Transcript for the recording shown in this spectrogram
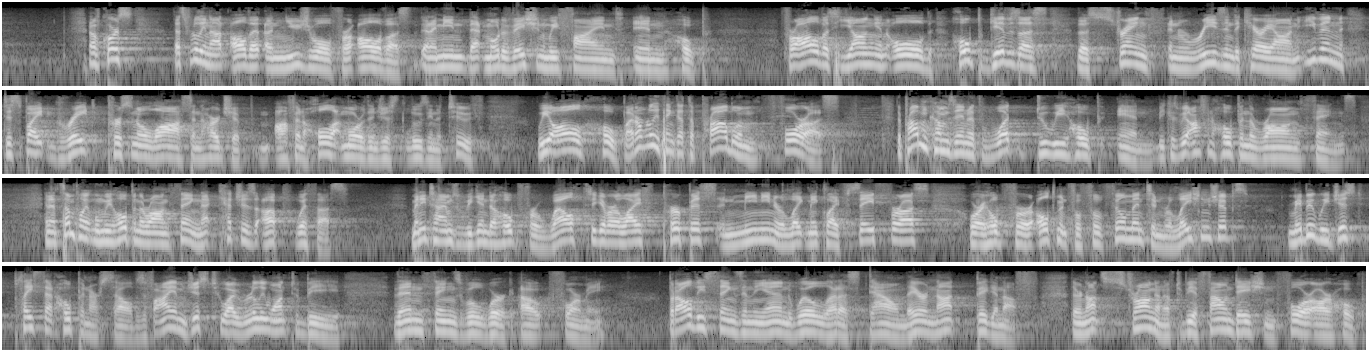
And of course, that's really not all that unusual for all of us. And I mean that motivation we find in hope. For all of us, young and old, hope gives us the strength and reason to carry on, even despite great personal loss and hardship, often a whole lot more than just losing a tooth. We all hope. I don't really think that's a problem for us. The problem comes in with what do we hope in, because we often hope in the wrong things. And at some point, when we hope in the wrong thing, that catches up with us. Many times we begin to hope for wealth to give our life purpose and meaning or like make life safe for us, or I hope for ultimate fulfillment in relationships. Maybe we just place that hope in ourselves. If I am just who I really want to be, then things will work out for me. But all these things in the end will let us down. They are not big enough, they're not strong enough to be a foundation for our hope.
